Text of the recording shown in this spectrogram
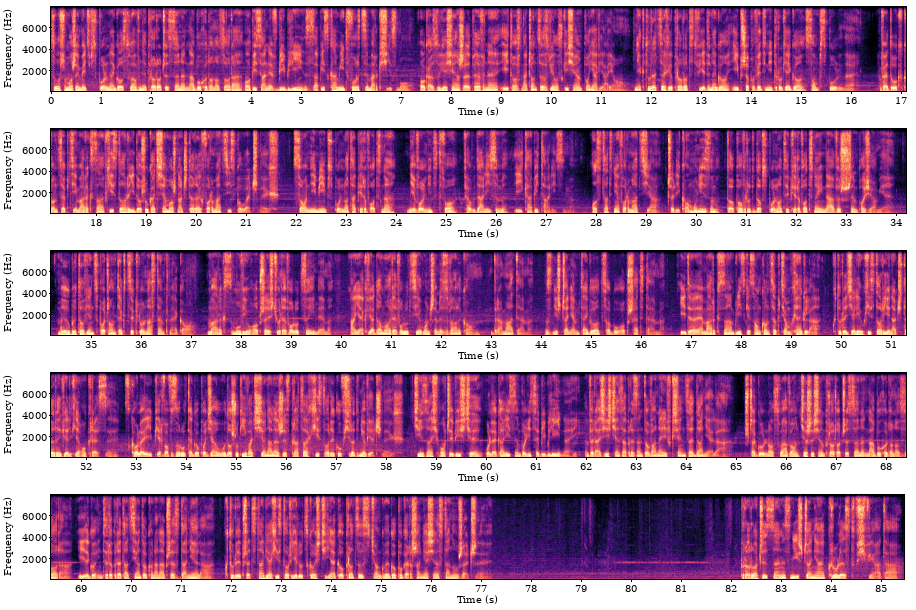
Cóż może mieć wspólnego sławny proroczy sen Nabuchodonozora opisany w Biblii z zapiskami twórcy marksizmu? Okazuje się, że pewne i to znaczące związki się pojawiają. Niektóre cechy proroctw jednego i przepowiedni drugiego są wspólne. Według koncepcji Marksa w historii doszukać się można czterech formacji społecznych. Są nimi wspólnota pierwotna, niewolnictwo, feudalizm i kapitalizm. Ostatnia formacja, czyli komunizm, to powrót do wspólnoty pierwotnej na wyższym poziomie. Byłby to więc początek cyklu następnego. Marx mówił o przejściu rewolucyjnym, a jak wiadomo, rewolucję łączymy z walką, dramatem, zniszczeniem tego, co było przedtem. Idee Marksa bliskie są koncepcjom Hegla, który dzielił historię na cztery wielkie okresy. Z kolei pierwowzoru tego podziału doszukiwać się należy w pracach historyków średniowiecznych. Ci zaś oczywiście ulegali symbolice biblijnej, wyraziście zaprezentowanej w księdze Daniela. Szczególną sławą cieszy się proroczy sen Nabuchodonozora i jego interpretacja dokonana przez Daniela, który przedstawia historię ludzkości jako proces ciągłego pogarszania się stanu rzeczy. Proroczy sen zniszczenia królestw świata.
